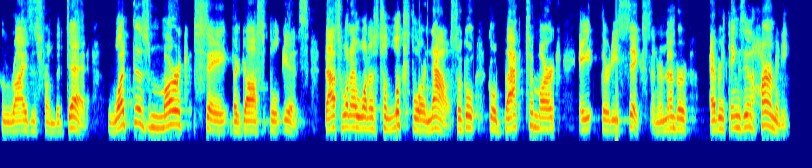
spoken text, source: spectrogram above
who rises from the dead. What does Mark say the gospel is? That's what I want us to look for now. So go go back to Mark 8:36 and remember everything's in harmony.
